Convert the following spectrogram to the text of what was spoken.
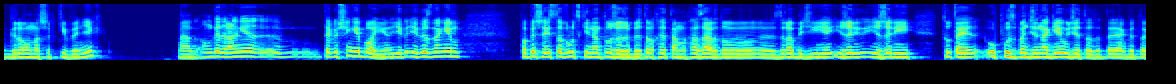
grą na szybki wynik, a on generalnie e, tego się nie boi. Jego, zdaniem po pierwsze jest to w ludzkiej naturze, żeby trochę tam hazardu zrobić i je- jeżeli, jeżeli tutaj upust będzie na giełdzie, to, to jakby to,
